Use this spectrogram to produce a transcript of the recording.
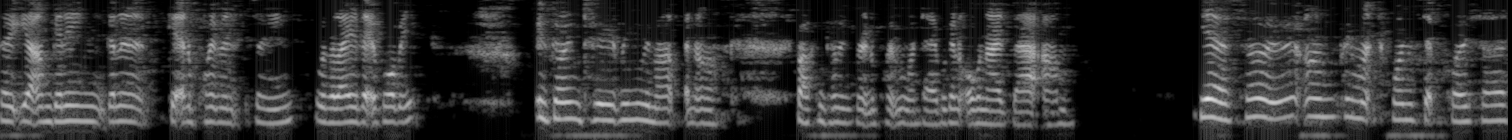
so yeah, I'm getting gonna get an appointment soon with a lady that will be is going to ring them up and ask if I can come in for an appointment one day. We're going to organise that. Um, yeah, so I'm pretty much one step closer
